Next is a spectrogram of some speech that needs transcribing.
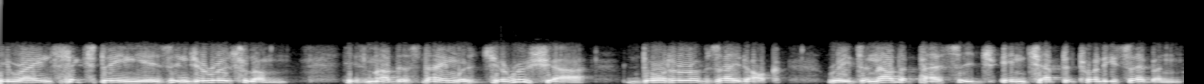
He reigned 16 years in Jerusalem. His mother's name was Jerusha, daughter of Zadok, reads another passage in chapter 27.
